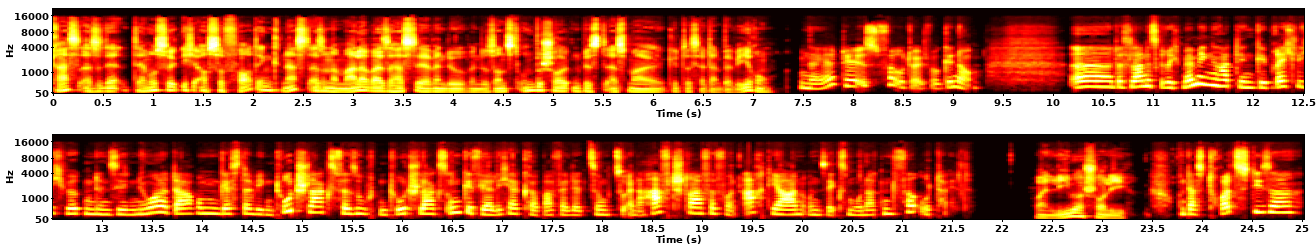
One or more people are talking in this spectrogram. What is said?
Krass, also der, der muss wirklich auch sofort in den Knast. Also normalerweise hast du ja, wenn du, wenn du sonst unbescholten bist, erstmal gibt es ja dann Bewährung. Naja, der ist verurteilt worden, genau. Äh, Das Landesgericht Memmingen hat den gebrechlich wirkenden Senior darum gestern wegen Totschlags, versuchten Totschlags und gefährlicher Körperverletzung zu einer Haftstrafe von acht Jahren und sechs Monaten verurteilt. Mein lieber Scholli. Und das trotz dieser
